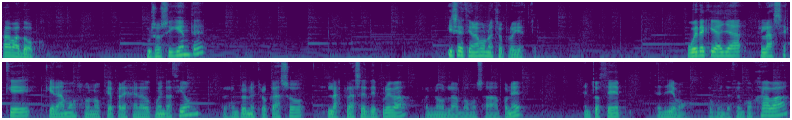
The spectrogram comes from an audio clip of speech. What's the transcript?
Javadoc. Pulso siguiente y seleccionamos nuestro proyecto. Puede que haya clases que queramos o no que aparezcan en la documentación. Por ejemplo, en nuestro caso, las clases de prueba, pues no las vamos a poner. Entonces tendríamos documentación con Java,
